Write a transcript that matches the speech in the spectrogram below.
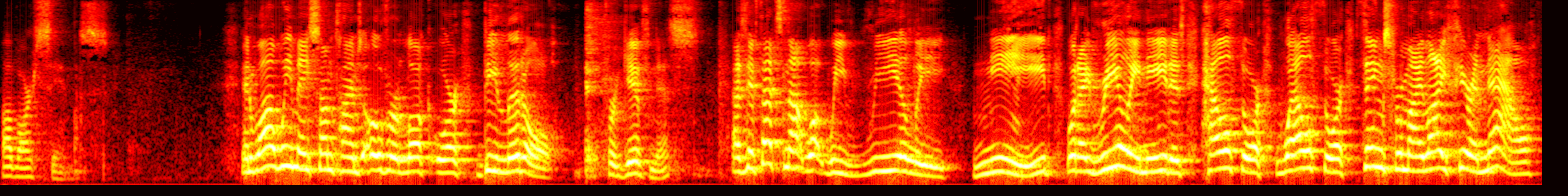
of our sins. And while we may sometimes overlook or belittle forgiveness, As if that's not what we really need. What I really need is health or wealth or things for my life here and now.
